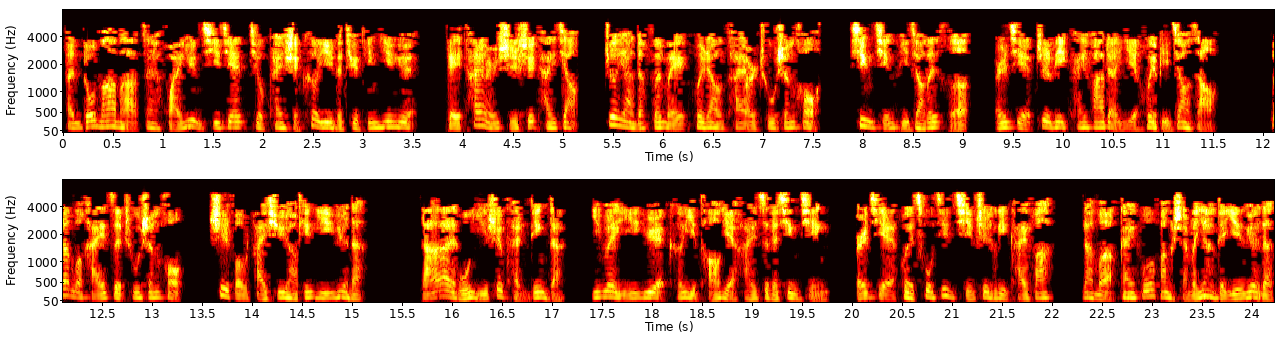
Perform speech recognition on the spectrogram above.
很多妈妈在怀孕期间就开始刻意的去听音乐，给胎儿实施胎教，这样的氛围会让胎儿出生后性情比较温和，而且智力开发的也会比较早。那么孩子出生后是否还需要听音乐呢？答案无疑是肯定的，因为音乐可以陶冶孩子的性情，而且会促进其智力开发。那么该播放什么样的音乐呢？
